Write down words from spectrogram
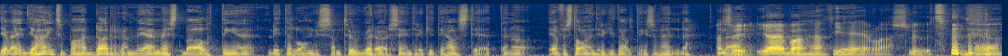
jag vet inte, jag har inte så paha darra men jag är mest bara allting är lite långsamt, huvudet rör sig inte riktigt i hastigheten och jag förstår inte riktigt allting som händer. Alltså Nej. jag är bara helt jävla slut. Ja.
